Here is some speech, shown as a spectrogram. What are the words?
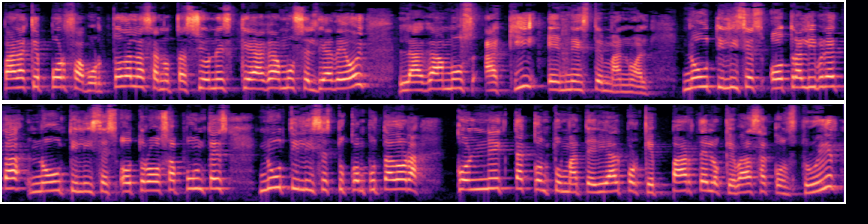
para que por favor todas las anotaciones que hagamos el día de hoy la hagamos aquí en este manual. No utilices otra libreta, no utilices otros apuntes, no utilices tu computadora Conecta con tu material porque parte de lo que vas a construir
